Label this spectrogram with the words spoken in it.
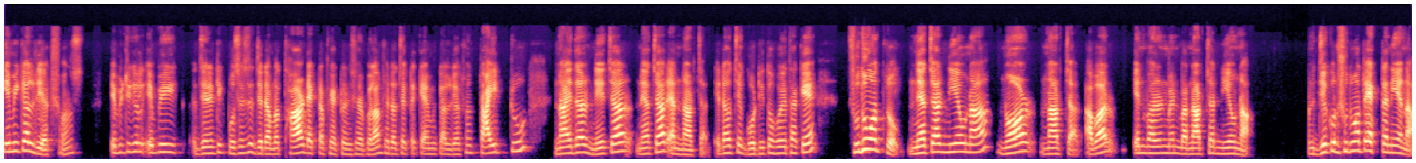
কেমিক্যাল রিয়াকশনস এপিটিক্যাল এপিজেনেটিক প্রসেসেস যেটা আমরা থার্ড একটা ফ্যাক্টর হিসেবে পেলাম, সেটা হচ্ছে একটা chemical reaction tied to neither nature nature and nurture এটা হচ্ছে গঠিত হয়ে থাকে শুধুমাত্র নেচার নিয়েও না নর নার্চার আবার এনভায়রনমেন্ট বা নার্চার নিয়েও না। মানে যে কোনো শুধুমাত্র একটা নিয়ে না।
